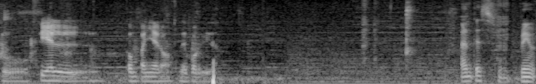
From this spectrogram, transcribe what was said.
su fiel compañero de por vida. Antes, prim-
